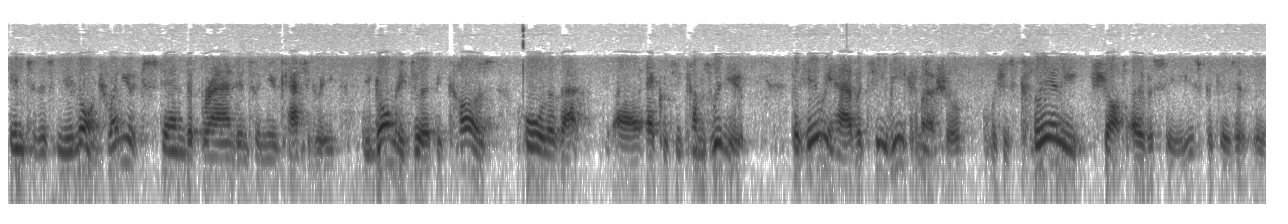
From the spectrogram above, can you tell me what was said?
into this new launch. When you extend a brand into a new category, you normally do it because all of that uh, equity comes with you. But here we have a TV commercial which is clearly shot overseas because it was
